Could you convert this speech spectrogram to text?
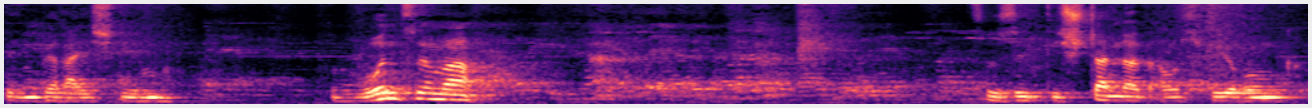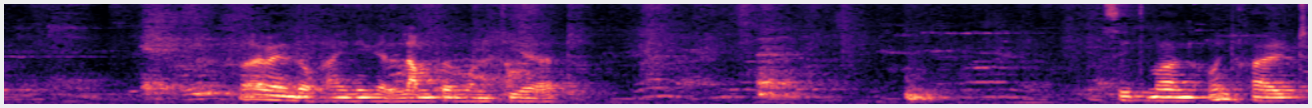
den Bereich im Wohnzimmer. So sieht die Standardausführung. Da werden doch einige Lampen montiert. Das sieht man und halt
